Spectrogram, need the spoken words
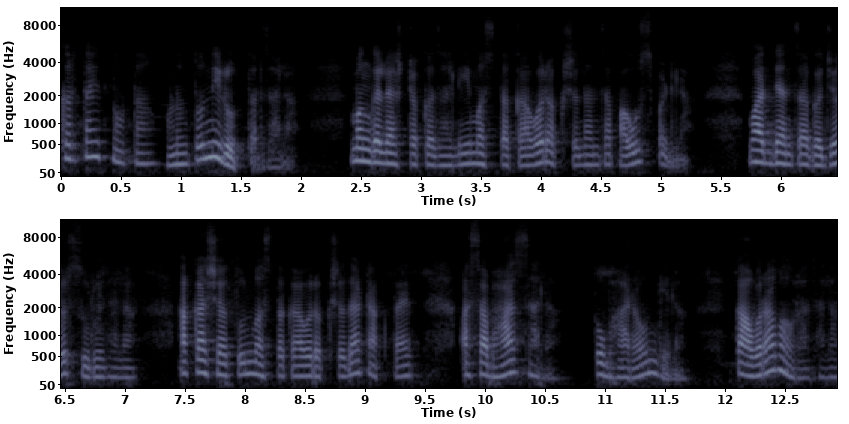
करता येत नव्हता म्हणून तो निरुत्तर झाला. मंगलाष्टकं झाली मस्तकावर अक्षदांचा पाऊस पडला. वाद्यांचा गजर सुरू झाला. आकाशातून मस्तकावर अक्षदा टाकतायत असा भास झाला. तो भारावून गेला. कावरा बावरा झाला.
